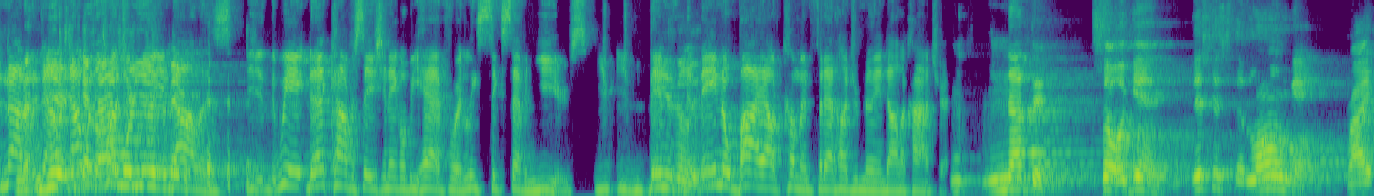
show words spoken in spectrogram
Not, not, not with hundred million dollars. we that conversation ain't gonna be had for at least six, seven years. You, you, there, there ain't no buyout coming for that hundred million dollar contract. Nothing. So again, this is the long game, right?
